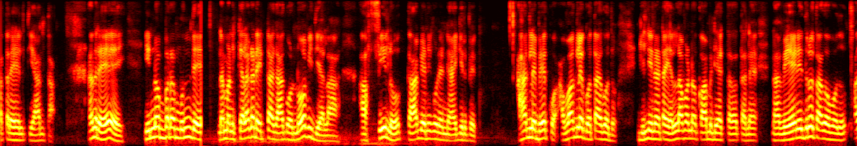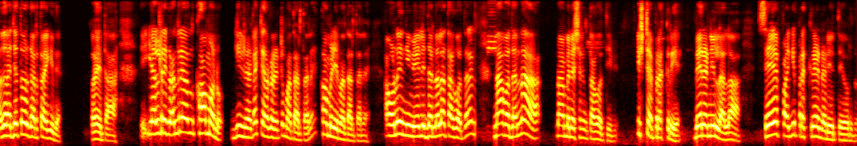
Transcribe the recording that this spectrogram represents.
ಆ ಥರ ಹೇಳ್ತೀಯಾ ಅಂತ. ಅಂದ್ರೆ ಇನ್ನೊಬ್ಬರ ಮುಂದೆ ನಮ್ಮನ್ನ ಕೆಳಗಡೆ ಇಟ್ಟಾಗ ಆಗೋ ನೋವಿದೆಯಲ್ಲ, ಆ ಫೀಲು ಕಾವ್ಯನಿಗೂ ನಿನ್ನೆ ಆಗಿರ್ಬೇಕು. ಆಗ್ಲೇಬೇಕು ಅವಾಗ್ಲೇ ಗೊತ್ತಾಗೋದು. ಗಿಲ್ಲಿ ನಟ ಎಲ್ಲವನ್ನೂ ಕಾಮಿಡಿಯಾಗಿ ತಗೋತಾನೆ ನಾವೇನಿದ್ರು ತಗೋಬಹುದು ಅದ್ರ ಜೊತೆ ಅವ್ರಿಗೆ ಅರ್ಥ ಆಗಿದೆ. ಆಯ್ತಾ? ಎಲ್ರಿಗೂ ಅಂದ್ರೆ ಒಂದು ಕಾಮನ್ ಗಿಲ್ಲಿ ನಟ ಕೆಳಗಡೆ ಇಟ್ಟು ಮಾತಾಡ್ತಾನೆ ಕಾಮಿಡಿ ಮಾತಾಡ್ತಾನೆ. ಅವನು ನೀವು ಹೇಳಿದ್ದನ್ನೆಲ್ಲ ತಗೋತಾರೆ, ನಾವು ಅದನ್ನ ನಾಮಿನೇಷನ್ ತಗೋತೀವಿ. ಇಷ್ಟೇ ಪ್ರಕ್ರಿಯೆ, ಬೇರೆ ನಿಲ್ಲಲ್ಲ ಸೇಫ್ ಆಗಿ ಪ್ರಕ್ರಿಯೆ ನಡೆಯುತ್ತೆ ಇವ್ರದ್ದು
